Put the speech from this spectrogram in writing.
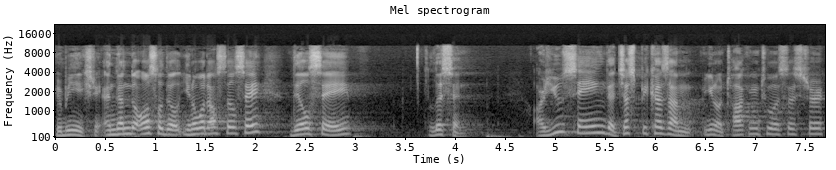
You're being extreme. And then also, they'll, you know what else they'll say? They'll say, listen, are you saying that just because I'm, you know, talking to a sister,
